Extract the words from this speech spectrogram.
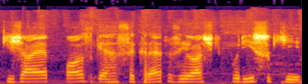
que já é pós-Guerras Secretas, e eu acho que por isso que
